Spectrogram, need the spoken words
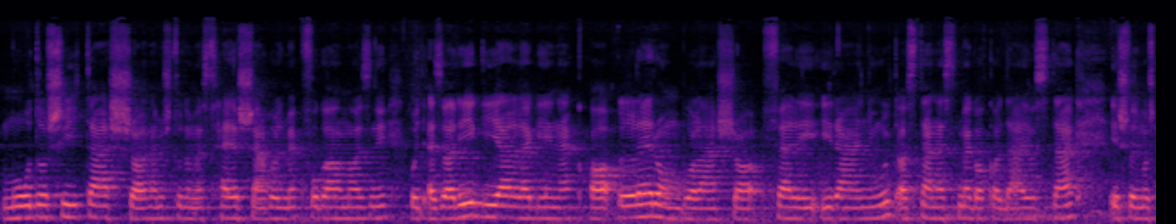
módosítással, nem is tudom ezt helyesen hogy megfogalmazni, hogy ez a régi jellegének a lerombolása felé irányult, aztán ezt megakadályozták, és hogy most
